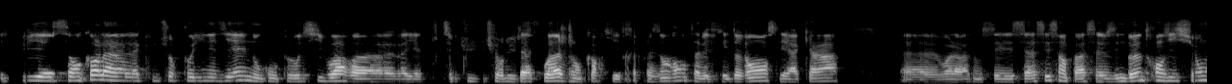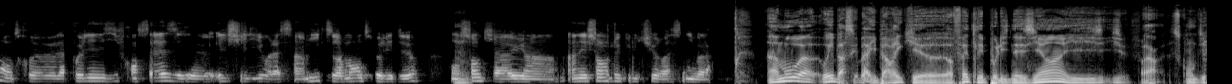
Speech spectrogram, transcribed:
Et puis, euh, c'est encore la, culture polynésienne, donc on peut aussi voir, euh, bah, il y a toute cette culture du tatouage encore qui est très présente, avec les danses, les haka. Euh, voilà, donc c'est assez sympa. Ça faisait une bonne transition entre la Polynésie française et, le- Chili. Voilà, c'est un mix vraiment entre les deux, on sent qu'il y a eu un échange de culture à ce niveau-là. Un mot, euh, oui, parce que bah, il paraît qu'en fait les Polynésiens, ils, ils- enfin, ce qu'on dit,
